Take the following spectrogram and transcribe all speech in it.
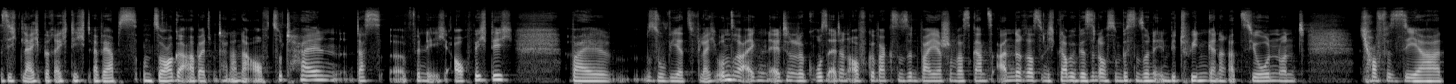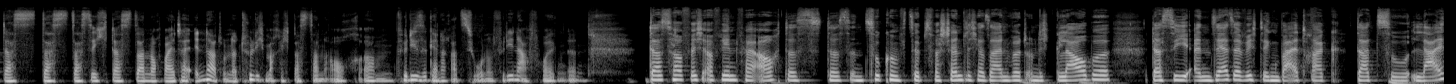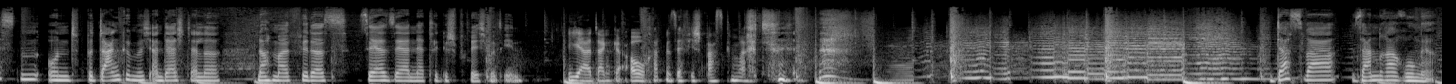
sich gleichberechtigt Erwerbs- und Sorgearbeit untereinander aufzuteilen. Das äh, finde ich auch wichtig, weil so wie jetzt vielleicht unsere eigenen Eltern oder Großeltern aufgewachsen sind, war ja schon was ganz anderes. Und ich glaube, wir sind auch so ein bisschen so eine In-Between-Generation. Und ich hoffe sehr, dass, dass, dass sich das dann noch weiter ändert. Und natürlich mache ich das dann auch ähm, für diese Generation und für die Nachfolgenden. Das hoffe ich auf jeden Fall auch, dass das in Zukunft selbstverständlicher sein wird. Und ich glaube, dass Sie einen sehr, sehr wichtigen Beitrag dazu leisten und bedanke mich an der Stelle nochmal für das sehr, sehr nette Gespräch mit Ihnen. Ja, danke auch. Hat mir sehr viel Spaß gemacht. Das war Sandra Runge.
